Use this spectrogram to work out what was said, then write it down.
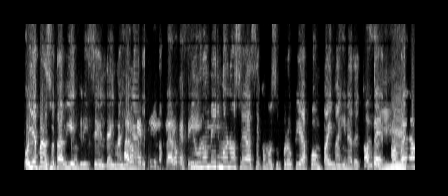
Oye, pero eso está bien, Griselda, imagínate. Claro que sí, claro que sí. Si uno mismo no se hace como su propia pompa, imagínate tú. No sé, no me da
